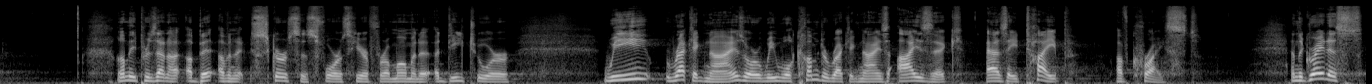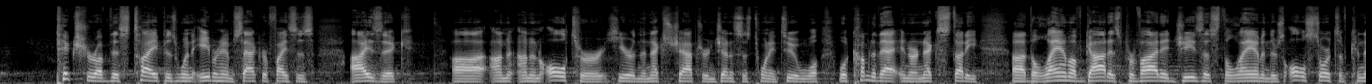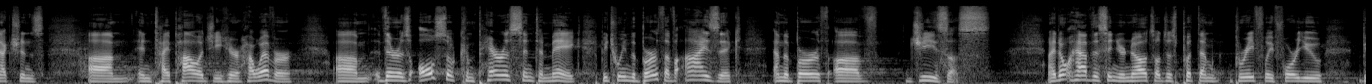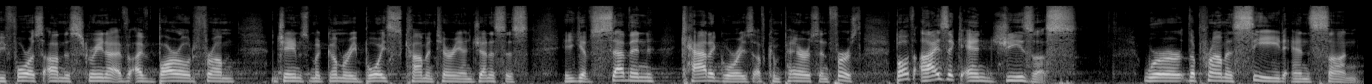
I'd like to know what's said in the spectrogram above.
let me present a, a bit of an excursus for us here for a moment, a, a detour we recognize, or we will come to recognize, Isaac as a type of Christ. And the greatest picture of this type is when Abraham sacrifices Isaac uh, on, on an altar here in the next chapter in Genesis 22. We'll, we'll come to that in our next study. Uh, the Lamb of God has provided Jesus the Lamb, and there's all sorts of connections um, in typology here. However, um, there is also comparison to make between the birth of Isaac and the birth of Jesus. I don't have this in your notes. I'll just put them briefly for you before us on the screen. I've, I've borrowed from James Montgomery Boice's commentary on Genesis. He gives seven categories of comparison. First, both Isaac and Jesus were the promised seed and son.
